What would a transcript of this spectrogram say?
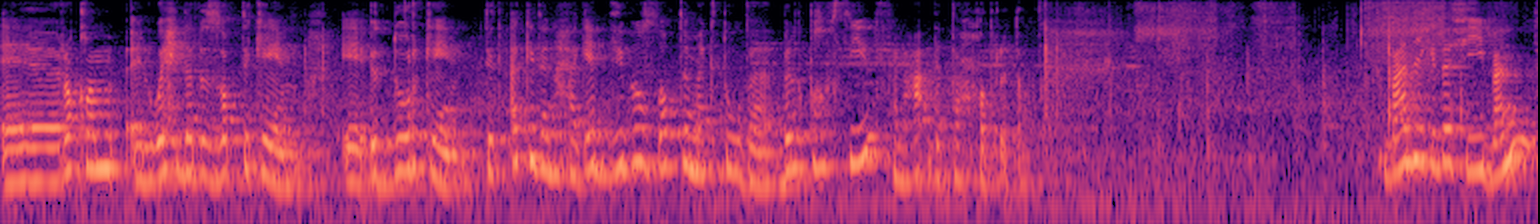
آه، رقم الوحدة بالظبط كام آه، الدور كام تتأكد إن الحاجات دي بالظبط مكتوبة بالتفصيل في العقد بتاع حضرتك. بعد كده في بند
